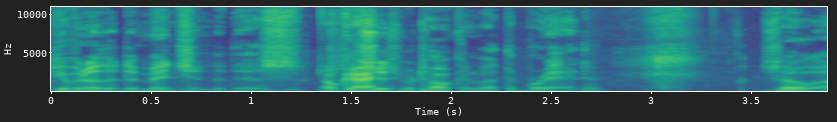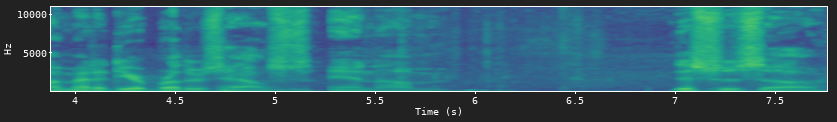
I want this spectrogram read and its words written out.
give another dimension to this. Okay. Especially as we're talking about the bread. So I'm at a dear brother's house, and um, this was uh,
